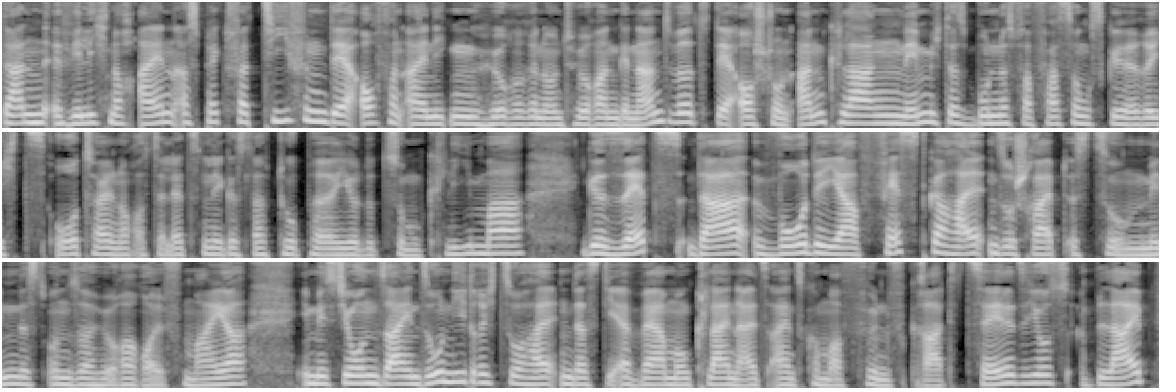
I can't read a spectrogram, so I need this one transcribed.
Dann will ich noch einen Aspekt vertiefen, der auch von einigen Hörerinnen und Hörern genannt wird, der auch schon anklagen, nämlich das Bundesverfassungsgerichtsurteil noch aus der letzten Legislaturperiode zum Klimagesetz. Da wurde ja festgehalten, so schreibt es zumindest unser Hörer Rolf Meyer, Emissionen seien so niedrig zu halten, dass die Erwärmung kleiner als 1,5 Grad Celsius bleibt.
